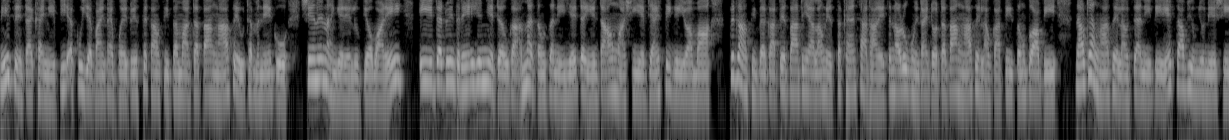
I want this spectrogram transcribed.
နေ့စဉ်တိုက်ခိုက်နေပြီးအခုရက်ပိုင်းတိုက်ပွဲတွင်စစ်ကောင်စီဘက်မှတပ်သား90ဦးထပ်မံကိုရှင်းလင်းနိုင်ခဲ့တယ်လို့ပြောပါရယ်။အေးတပ်တွင်းသတင်းအရင်းမြစ်တုံကအမှတ်30နေရဲတပ်ရင်တောင်းမှရှိရဲ့ဗျိုင်းစီကရွာမှာစစ်ကောင်စီဘက်ကတင်သား100လောက်နဲ့စခန်းချထားတဲ့ကျွန်တော်တို့ဝင်တိုက်တော့တပ်သား90လောက်ကတည်ဆုံးသွားပြီးနောက်ထပ်90လောက်ကြံ့နေသေးတယ်ကြားဖြူမျိုးနယ်ရှိ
